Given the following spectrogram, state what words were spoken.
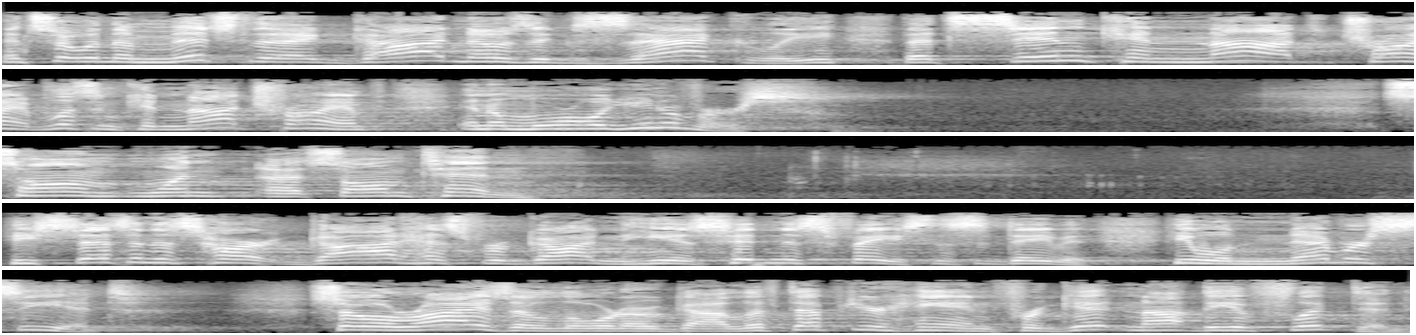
And so in the midst of that, God knows exactly that sin cannot triumph, listen, cannot triumph in a moral universe. Psalm 1, uh, Psalm 10. He says in his heart, God has forgotten. He has hidden his face. This is David. He will never see it. So arise, O Lord, O God, lift up your hand. Forget not the afflicted.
